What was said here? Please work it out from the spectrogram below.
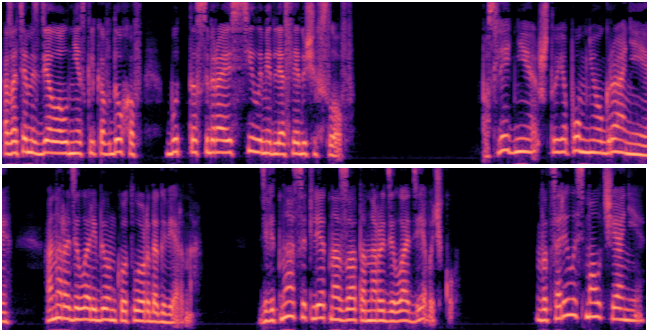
а затем сделал несколько вдохов, будто собираясь силами для следующих слов. Последнее, что я помню о Грании, она родила ребенка от лорда Гверна. Девятнадцать лет назад она родила девочку. Воцарилось молчание.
